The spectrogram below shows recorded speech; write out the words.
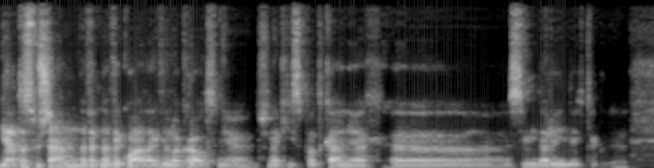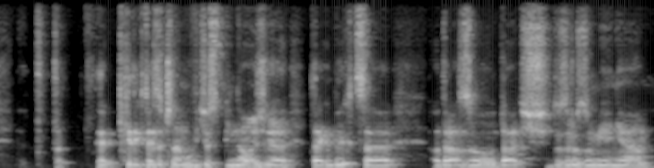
ja to słyszałem nawet na wykładach wielokrotnie, czy na jakichś spotkaniach e, seminaryjnych. Tak, to, kiedy ktoś zaczyna mówić o Spinozie, tak jakby chce od razu dać do zrozumienia,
